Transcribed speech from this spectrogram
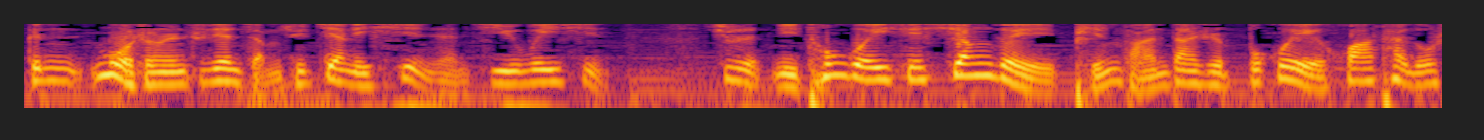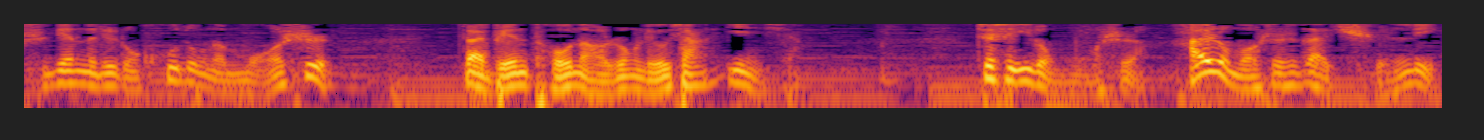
跟陌生人之间怎么去建立信任，基于微信，就是你通过一些相对频繁但是不会花太多时间的这种互动的模式，在别人头脑中留下印象。这是一种模式啊，还有一种模式是在群里，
